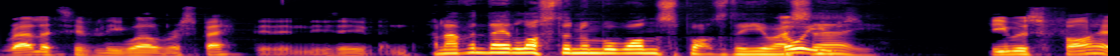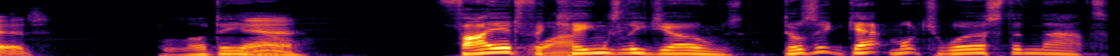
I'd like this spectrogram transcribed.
relatively well respected in New Zealand. and haven't they lost the number one spot to the Oh, he USA? was- He was fired. Bloody Yeah. hell. Fired for Wow. Kingsley Jones. Does it get much worse than that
